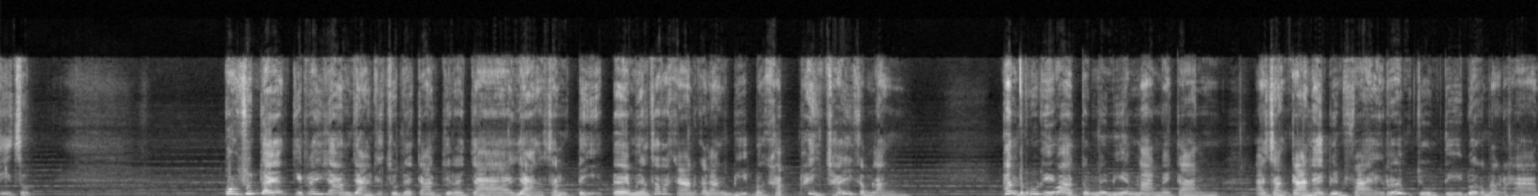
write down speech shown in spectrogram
ที่สุดกองสุนใหญ่อังกฤษพยายามอย่างที่สุดในการเจรจาอย่างสันติ แต่เหมือนสถานการณ์กำลังบีบบังคับให้ใช้กำลัง ท่านรู้ดีว่าตนไม่มีอำนาจในการอาสั่งการให้เป็นฝ่ายเริ่มโจมตีด้วยกำลังทหาร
